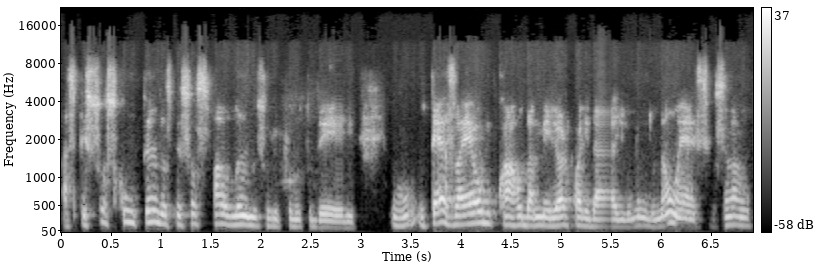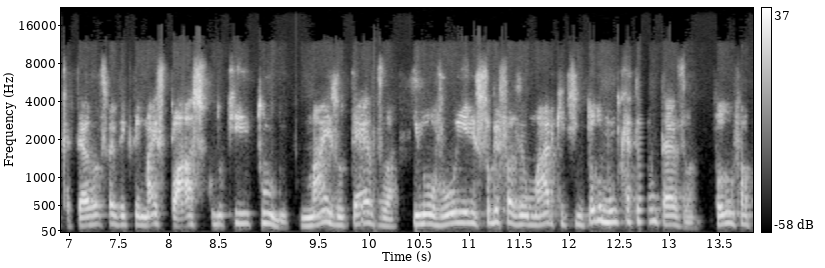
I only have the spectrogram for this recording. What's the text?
as pessoas contando, as pessoas falando sobre o produto dele. O, o Tesla é o carro da melhor qualidade do mundo? Não é. Se você não quer Tesla, você vai ver que tem mais plástico do que tudo. Mas o Tesla inovou e ele soube fazer o marketing. Todo mundo quer ter um Tesla. Todo mundo fala,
